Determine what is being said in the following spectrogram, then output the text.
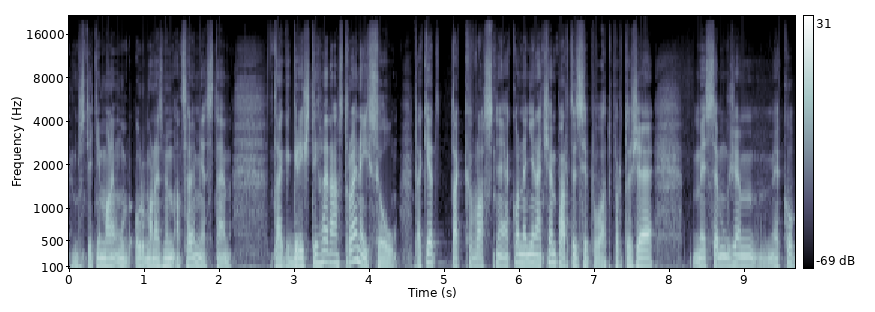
prostě tím malým urbanismem a celým městem, tak když tyhle nástroje nejsou, tak, je, tak vlastně jako není na čem participovat, protože my se můžeme jako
